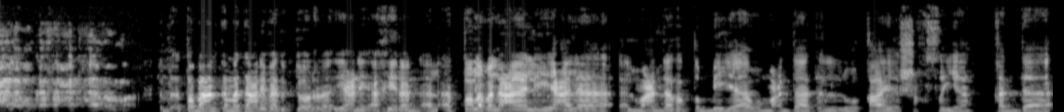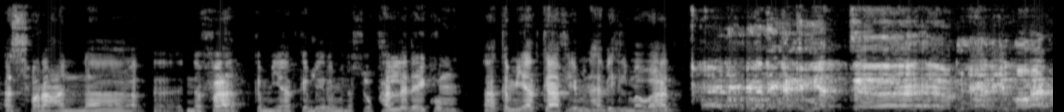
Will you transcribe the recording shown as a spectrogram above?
على مكافحة هذا المرض. طبعا كما تعرف يا دكتور يعني أخيرا الطلب العالي على المعدات الطبية ومعدات الوقاية الشخصية قد أسفر عن نفاذ كميات كبيرة من السوق، هل لديكم كميات كافية من هذه المواد؟ نحن لدينا كميات من هذه المواد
